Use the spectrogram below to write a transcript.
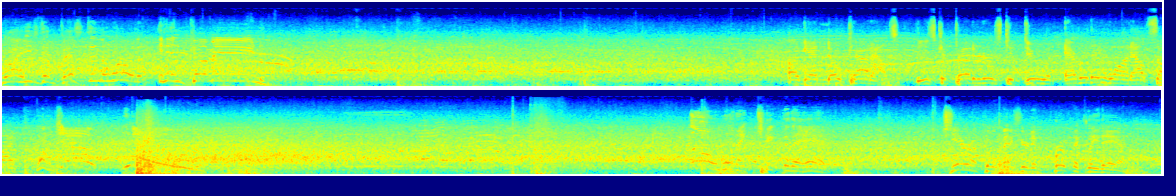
why he's the best in the world. Incoming! Again, no countouts. These competitors can do whatever they want outside. Watch out! Whoa! Oh, what a kick to the head. Jericho measured him perfectly there.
